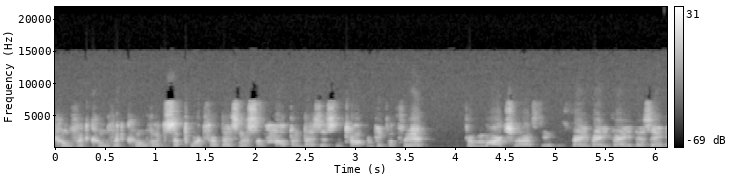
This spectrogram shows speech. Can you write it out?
COVID, COVID, COVID support for business and helping business and talking people through it. From March last year, it was very, very, very busy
